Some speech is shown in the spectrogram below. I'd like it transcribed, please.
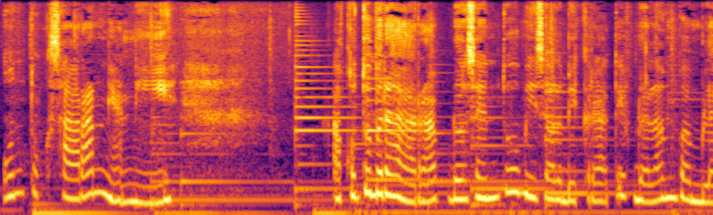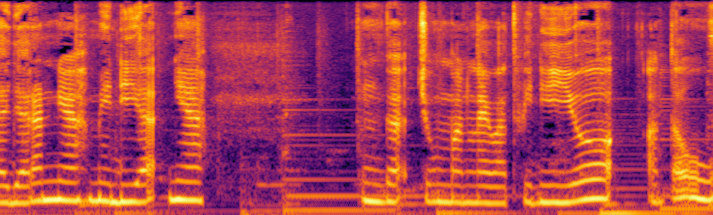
untuk sarannya nih aku tuh berharap dosen tuh bisa lebih kreatif dalam pembelajarannya medianya. Nggak cuman lewat video atau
